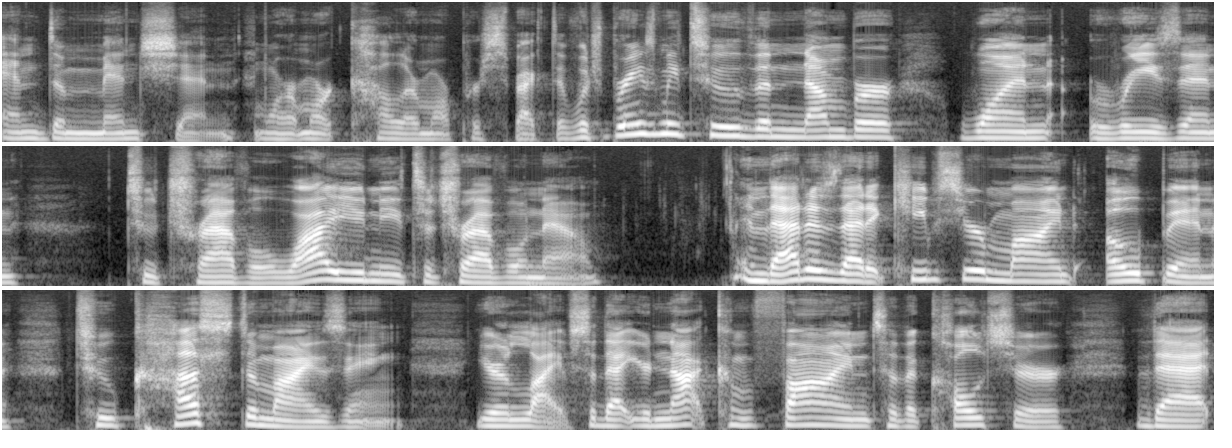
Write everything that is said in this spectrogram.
and dimension, more, more color, more perspective. Which brings me to the number one reason to travel, why you need to travel now. And that is that it keeps your mind open to customizing your life so that you're not confined to the culture that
